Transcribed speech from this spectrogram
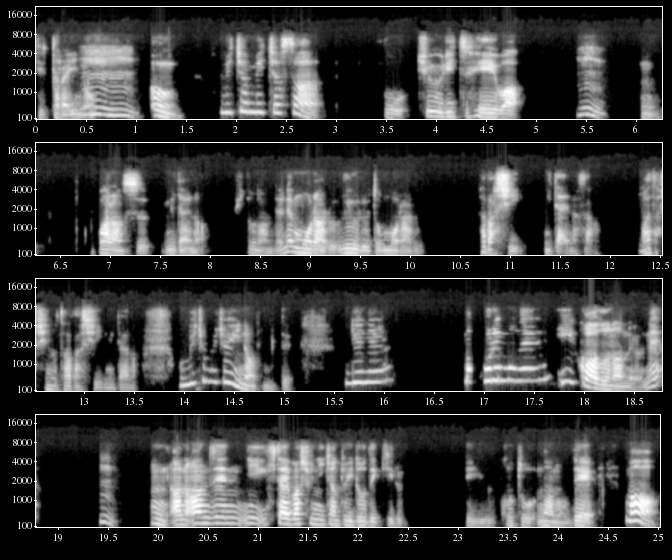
言ったらいいうんのうん。うん。めちゃめちゃさ、こう、中立平和、うん。うん、バランスみたいな人なんだよね。モラル、ルールとモラル。正しい、みたいなさ。うん私の正しい、みたいな。めちゃめちゃいいなと思って。でね、まあ、これもね、いいカードなんだよね。うん。うん、あの、安全に行きたい場所にちゃんと移動できるっていうことなので、ま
